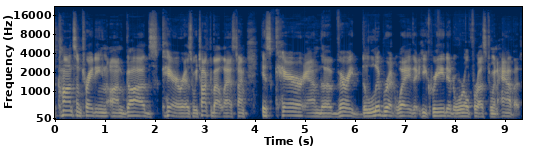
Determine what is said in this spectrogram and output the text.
concentrating on God's care, as we talked about last time, his care and the very deliberate way that he created a world for us to inhabit.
